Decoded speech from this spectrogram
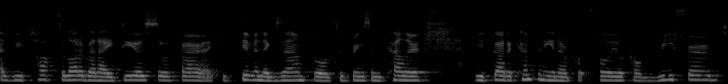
as we've talked a lot about ideas so far, I could give an example to bring some color. We've got a company in our portfolio called Refurbed,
